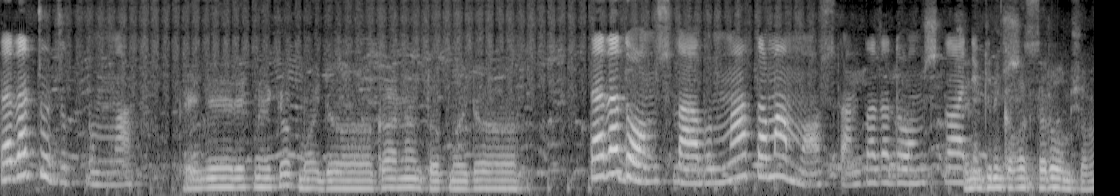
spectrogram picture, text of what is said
Dada çocuk bunlar. Peynir ekmek yok muydu? Karnın tok muydu? Dada doğmuşlar bunlar tamam mı Osman? Dada doğmuşlar. Seninkinin kafası sarı olmuş ama.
